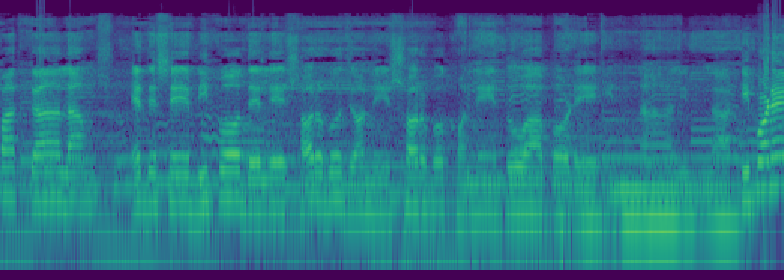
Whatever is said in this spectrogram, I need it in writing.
পাকালাম এদেশে বিপদ এলে সর্বজনে সর্বক্ষণে দোয়া পড়ে ইন্নালিল্লাহ কি পড়ে?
